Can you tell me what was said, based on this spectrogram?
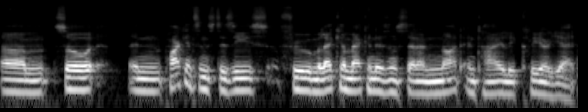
Um, so, in Parkinson's disease, through molecular mechanisms that are not entirely clear yet,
